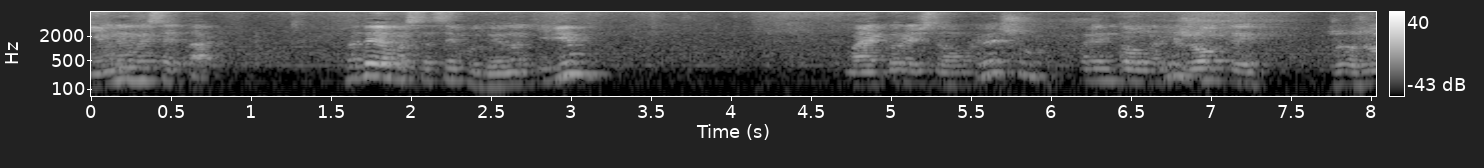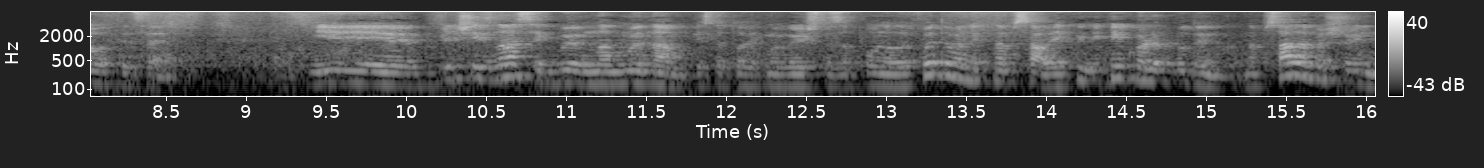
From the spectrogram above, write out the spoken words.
і вони мислять так. Ми дивимося на цей будинок і він має коричневу кришу орієнтовно і жовтий, жовтий цей. І більшість з нас, якби ми нам після того, як ми вийшли, заповнили опитувальник, написали, який, який колір будинку. Написали би, що він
